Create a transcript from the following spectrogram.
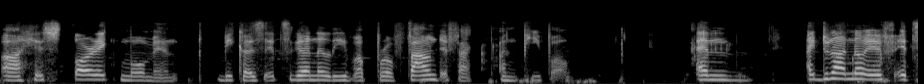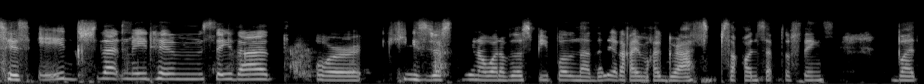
a historic moment because it's gonna leave a profound effect on people. And I do not know if it's his age that made him say that or he's just, you know, one of those people na dali ra kayo makagrasp sa concept of things. But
